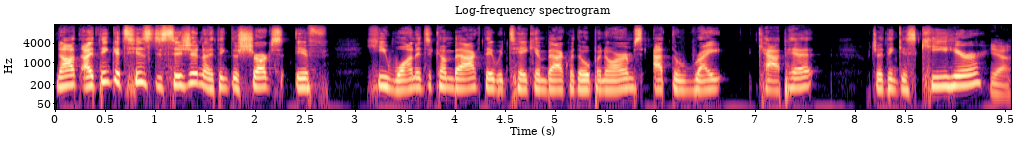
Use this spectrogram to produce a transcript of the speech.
not I think it's his decision. I think the Sharks if he wanted to come back, they would take him back with open arms at the right cap hit, which I think is key here. yeah.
